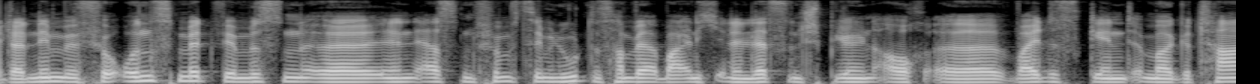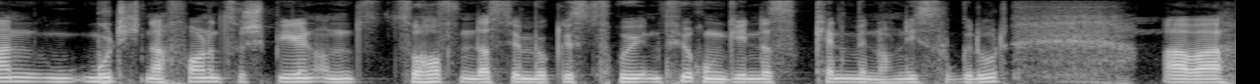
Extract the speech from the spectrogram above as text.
dann nehmen wir für uns mit. Wir müssen äh, in den ersten 15 Minuten, das haben wir aber eigentlich in den letzten Spielen auch äh, weitestgehend immer getan, mutig nach vorne zu spielen und zu hoffen, dass wir möglichst früh in Führung gehen. Das kennen wir noch nicht so gut. Aber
